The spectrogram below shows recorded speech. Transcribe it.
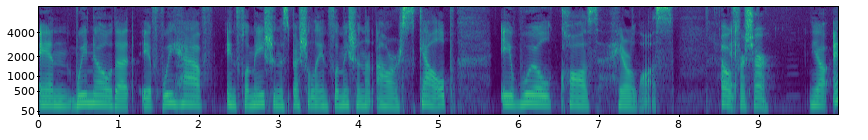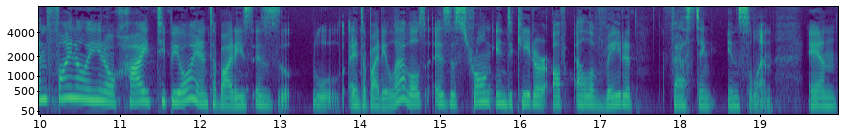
And we know that if we have inflammation, especially inflammation on our scalp, it will cause hair loss. Oh, for sure. Yeah. And finally, you know, high TPO antibodies is antibody levels is a strong indicator of elevated fasting insulin. And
